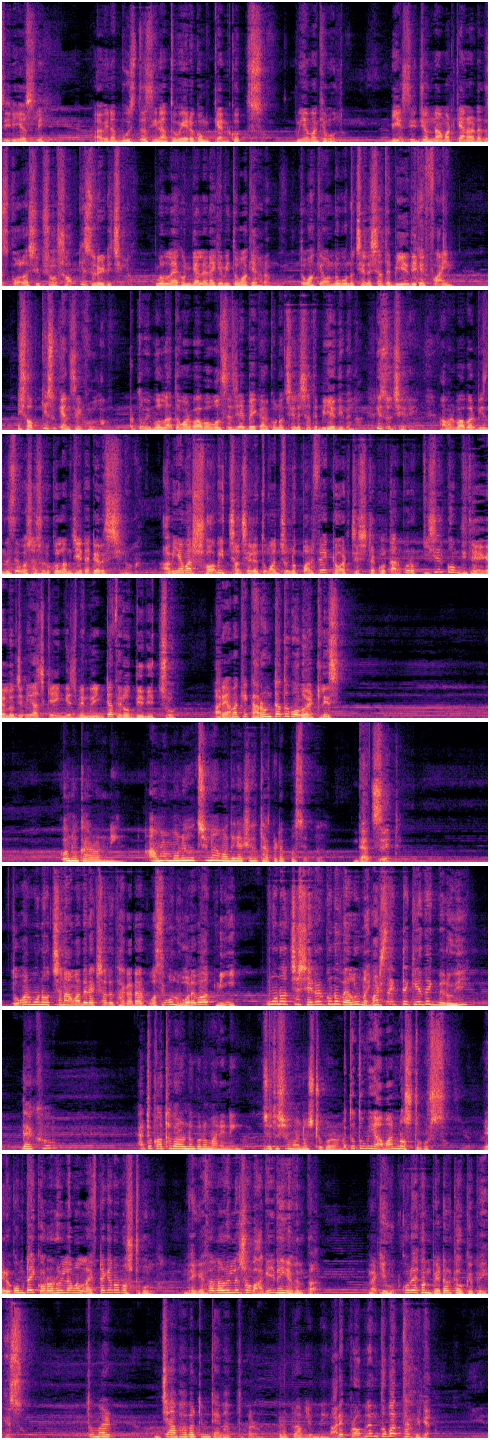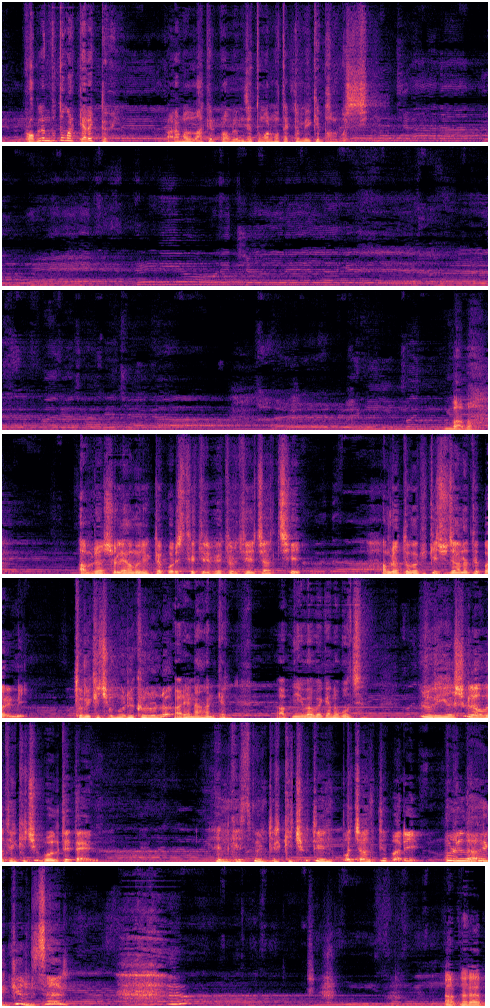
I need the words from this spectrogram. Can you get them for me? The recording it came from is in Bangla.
সিরিয়াসলি আমি না বুঝতেছি না তুমি এরকম কেন করতেছো তুমি আমাকে বলো বিএসসির জন্য আমার কানাডাতে স্কলারশিপ সহ সবকিছু রেডি ছিল। বললা এখন গেলে নাকি আমি তোমাকে হারাবো। তোমাকে অন্য কোনো ছেলের সাথে বিয়ে দিকে ফাইন সবকিছু ক্যান্সেল করলাম। তুমি বললা তোমার বাবা বলছে যে বেকার কোনো ছেলের সাথে বিয়ে দিবে না। কিছু ছেড়ে। আমার বাবার বিজনেসে বসা শুরু করলাম যেটা টেরেস ছিল না। আমি আমার সব ইচ্ছা ছেড়ে তোমার জন্য পারফেক্ট হওয়ার চেষ্টা করি তারপর কিসের কমতি থেকে গেল যে তুমি আজকে এঙ্গেজমেন্ট রিংটা ফেরত দিয়ে দিচ্ছ? আরে আমাকে কারণটা তো বলো অ্যাটলিস্ট কোনো কারণ নেই। আমার মনে হচ্ছে না আমাদের একসাথে থাকাটা পসিবল দ্যাটস ইট তোমার মনে হচ্ছে না আমাদের একসাথে থাকাটা পসিবল ওয়ার অ্যাবাউট মি মনে হচ্ছে সেটার কোনো ভ্যালু নাই। আমার সাইডটা কে দেখবে রুহি? দেখো এত কথা বাড়ানোর কোনো মানে নেই। যত সময় নষ্ট করো না। তো তুমি আমার নষ্ট করছ। এরকমটাই করার হইলে আমার লাইফটা কেন নষ্ট করলা? ভেঙে ফেলার হইলে সব আগেই ভেঙে ফেলতা। নাকি হুট করে এখন বেটার কাউকে পেয়ে গেছো? তোমার যা ভাবার তুমি তাই ভাবতে পারো কোনো প্রবলেম নেই। আরে প্রবলেম তোমার থাকবে কেন? প্রবলেম তো তোমার ক্যারেক্টারে আর আমার লাখের প্রবলেম যে তোমার মতো একটা মেয়েকে ভালোবাসছি। বাবা আমরা আসলে এমন একটা পরিস্থিতির ভেতর দিয়ে যাচ্ছি আমরা তোমাকে কিছু জানাতে পারিনি। তুমি কিছু মনে করো না? আরে না আঙ্কেল আপনি এভাবে কেন বলছেন? রুহি আসলে আমাদের কিছু বলতে দেন এনগেজমেন্টের কিছুদিন পর জানতে পারি। ওর লাং ক্যান্সার আপনারা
